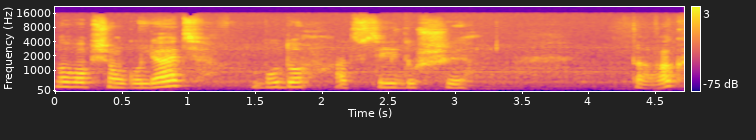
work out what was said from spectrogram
Ну, в общем, гулять буду от всей души. Так.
